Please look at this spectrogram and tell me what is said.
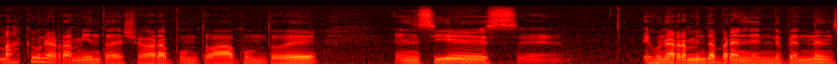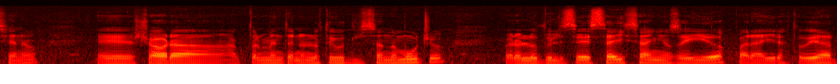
más que una herramienta de llevar a punto A a punto B, en sí es, eh, es una herramienta para la independencia, ¿no? Eh, yo ahora actualmente no lo estoy utilizando mucho, pero lo utilicé seis años seguidos para ir a estudiar.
